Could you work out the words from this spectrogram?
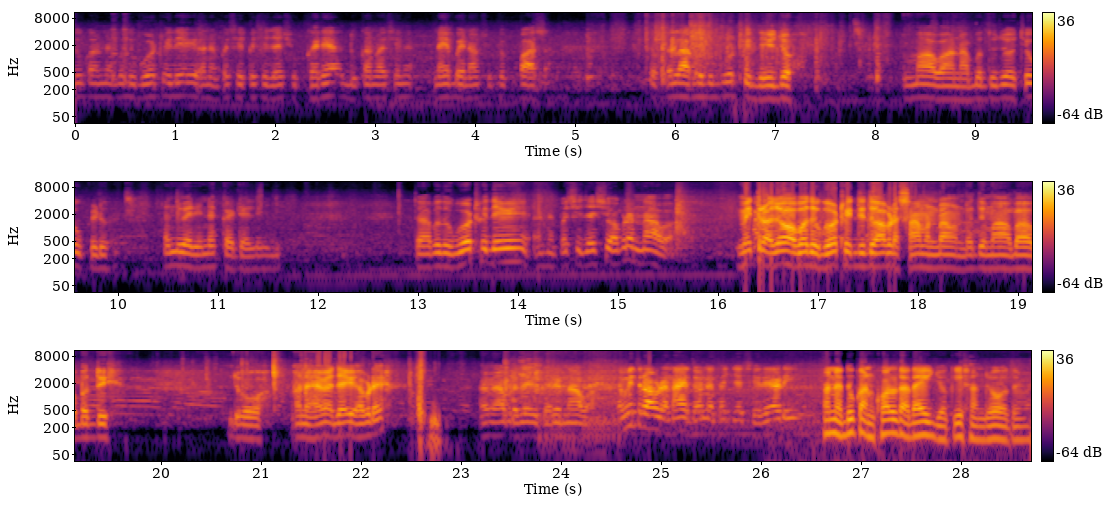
દુકાનને બધું ગોઠવી દેવી અને પછી પછી જઈશું કર્યા દુકાન વાસીને. નહીં બને આવશું તો પાછા. તો પેલા આ બધું ગોઠવી દેવી જો. માવાના બધું જો કેવું પડ્યું અંજવારી ને કાઢેલી તો આ બધું ગોઠવી દેવી અને પછી જઈશું આપણે નાવા. મિત્રો જો બધું ગોઠવી દીધું આપણે સામાન બામાન બધું માવા બાવા બધું જો અને હવે જઈએ આપણે હવે આપણે જઈએ ઘરે નાવા. તો મિત્રો આપણે નાહી ધોને થઈ જશે રેડી અને દુકાન ખોલતા આવી ગયો કિશન જોવો તમે.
